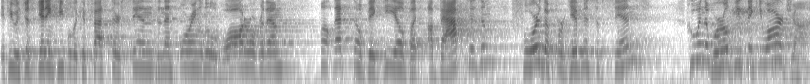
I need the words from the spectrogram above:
If he was just getting people to confess their sins and then pouring a little water over them, well, that's no big deal, but a baptism for the forgiveness of sins? Who in the world do you think you are, John?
